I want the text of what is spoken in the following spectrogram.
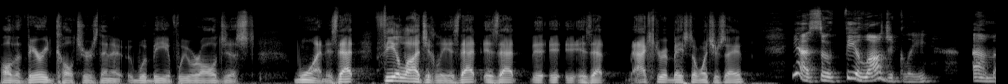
all the varied cultures than it would be if we were all just one. Is that theologically? Is that is that is that accurate based on what you're saying? Yeah. So theologically, um,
